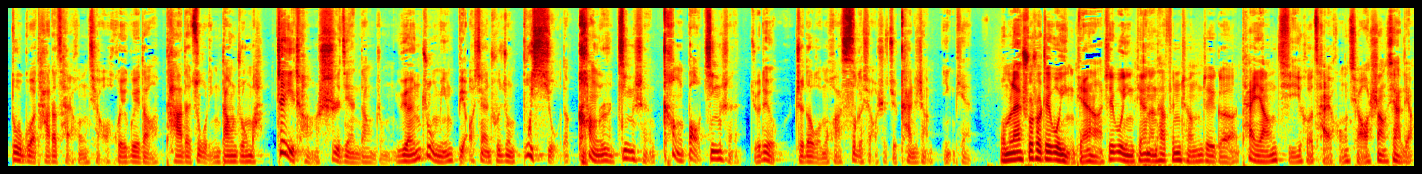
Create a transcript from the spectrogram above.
渡过他的彩虹桥，回归到他的祖灵当中吧。这场事件当中，原住民表现出这种不朽的抗日精神、抗暴精神，绝对值得我们花四个小时去看这场影片。我们来说说这部影片啊，这部影片呢，它分成这个太阳旗和彩虹桥上下两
